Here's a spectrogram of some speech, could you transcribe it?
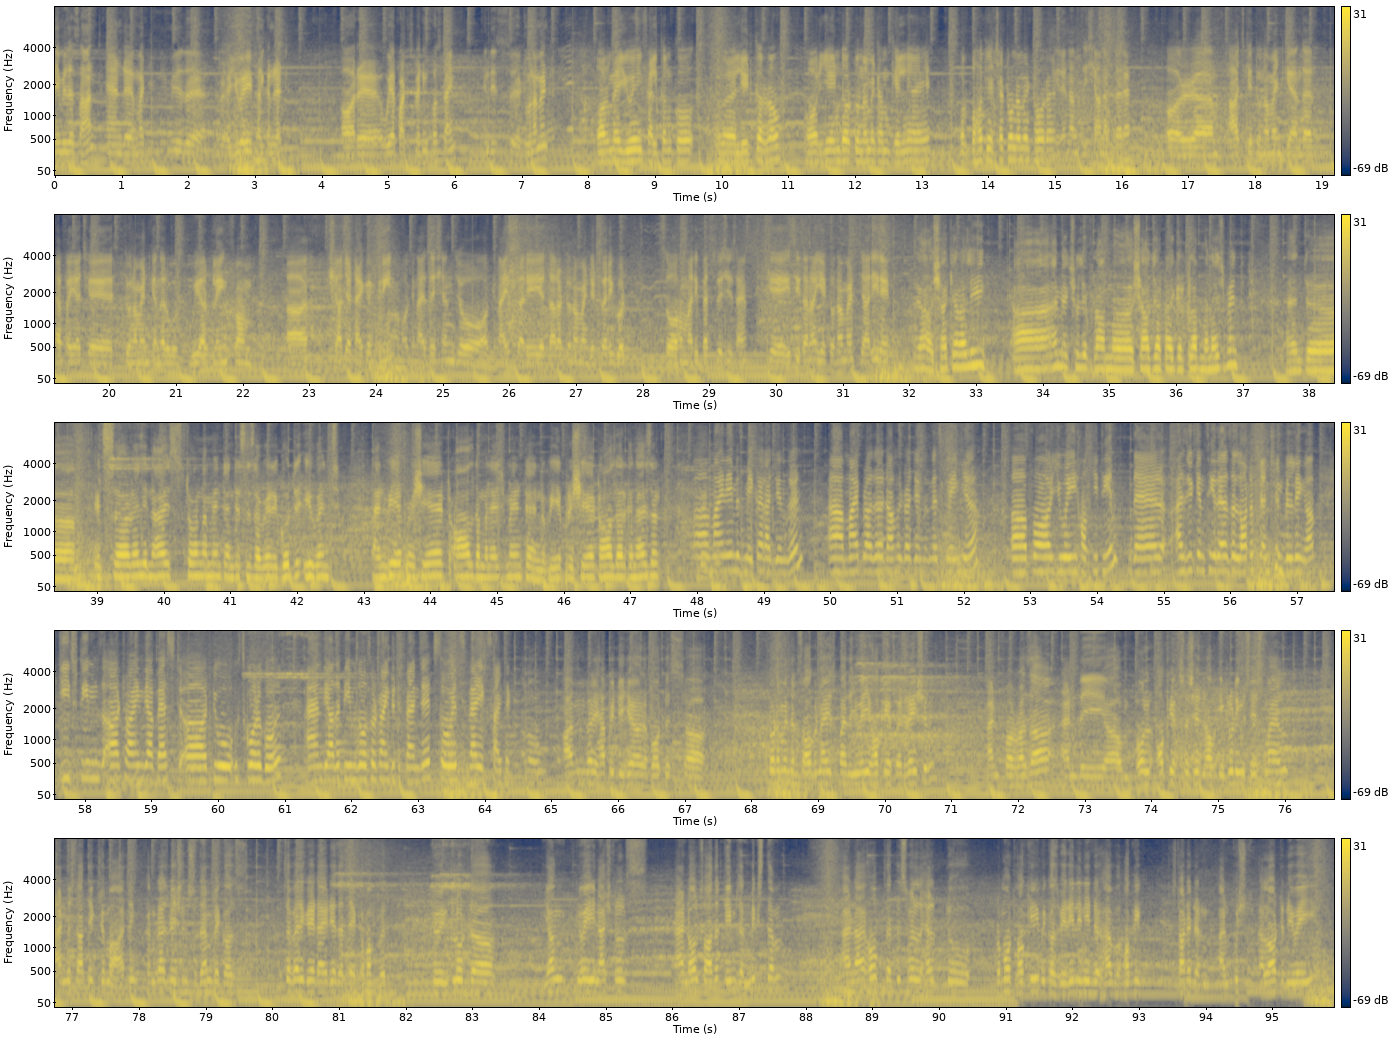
my name is Hassan and uh, my team name is uh, UAE Falcon Red. Or uh, we are participating first time in this uh, tournament. और मैं U A Falcon को lead कर रहा हूँ और ये indoor tournament हम खेलने आए हैं और बहुत ही अच्छा टूर्नामेंट हो रहा है मेरा नाम जीशान अख्तर है और अ, आज के टूर्नामेंट के अंदर एफ़ आई एच के टूर्नामेंट के अंदर we are playing from Shahjahan Tiger Green Organisation जो ऑर्गेनाइज कर रही है ये सारा tournament it's very good सो हमारी बेस्ट विशेज़ हैं कि इसी तरह ये टूर्नामेंट जारी रहे Yeah, Shakir Ali. Uh, I'm actually from uh, Sharjah Tiger Club Management, and uh, it's a really nice tournament, and this is a very good event. And we appreciate all the management, and we appreciate all the organizer. Uh, my name is Meka Rajendran. Uh, my brother Rahul Rajendran is playing here uh, for UAE hockey team. There, as you can see, there's a lot of tension building up. each teams are trying their best uh, to score a goal, and the other team is also trying to defend it. So it's very exciting. Hello, I'm very happy to hear about this uh, tournament that's organized by the UAE Hockey Federation and for Raza and the um, whole hockey association, of, including Mr. Ismail and Mr. Atik Juma. I think congratulations to them because it's a very great idea that they come up with to include the young UAE nationals and also other teams and mix them. And I hope that this will help to promote hockey because we really need to have hockey started and, and pushed a lot in UAE.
